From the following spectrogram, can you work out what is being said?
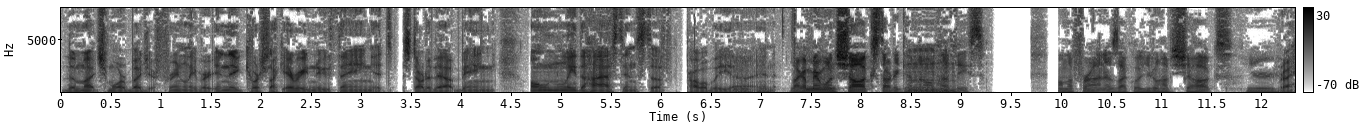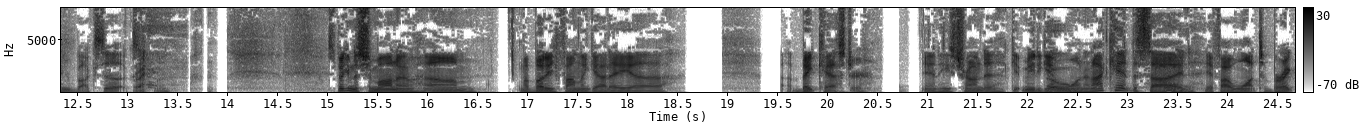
the much more budget friendly version. And of course, like every new thing, it started out being only the highest end stuff, probably. Uh, Mhm. And Like I remember when shocks started coming on Mhm. Huffies on the front. I was like, well, you don't have shocks. Your Right. your bike sucks. Right. Speaking of Shimano, um, my buddy finally got a, uh, a bait caster, and he's trying to get me to get Oh. one, and I can't decide if I want to break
